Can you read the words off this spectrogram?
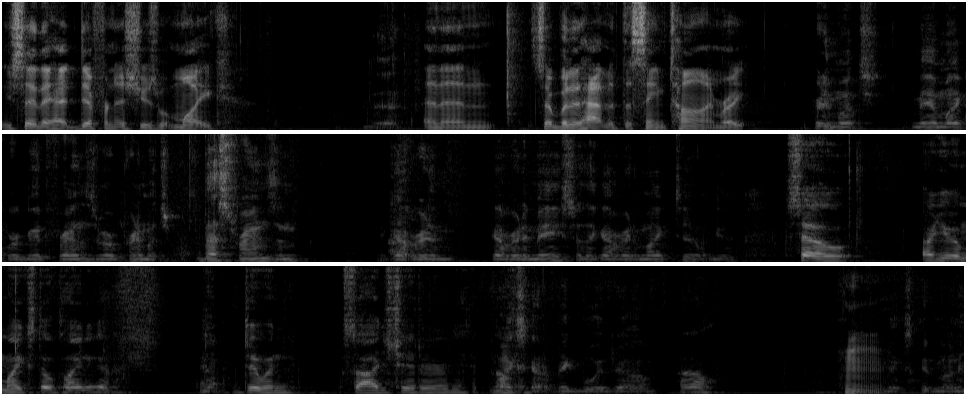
you say they had different issues with Mike. Yeah. And then so but it happened at the same time, right? Pretty much, me and Mike were good friends. We were pretty much best friends, and they got rid of got rid of me, so they got rid of Mike too. I guess. So, are you and Mike still playing together? No. Doing side shit or anything? Mike's Nothing? got a big boy job. Oh. Hmm. Makes good money.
